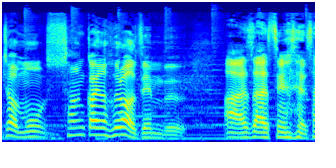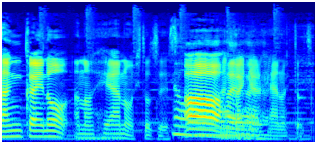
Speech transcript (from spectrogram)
じゃあもう3階のフロア全部。あすみません。3階のあの部屋の一つです。ああ3階にある部屋の一つ、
